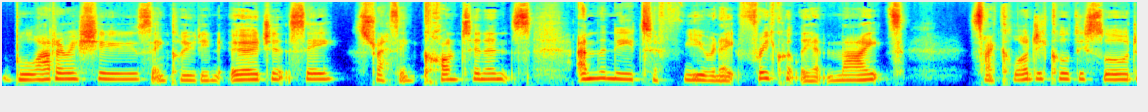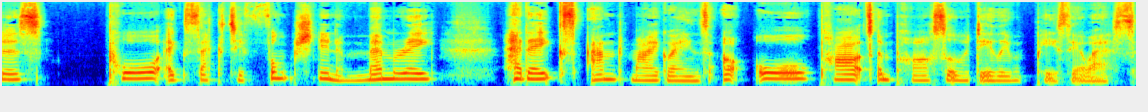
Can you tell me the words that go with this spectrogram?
bladder issues, including urgency, stress incontinence, and the need to urinate frequently at night, psychological disorders, poor executive functioning and memory, headaches, and migraines are all part and parcel of dealing with PCOS.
